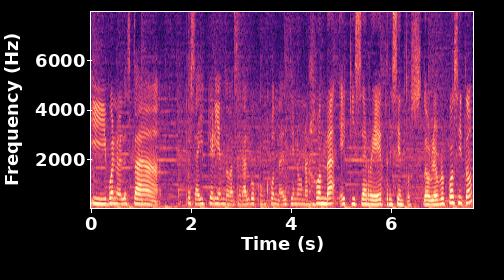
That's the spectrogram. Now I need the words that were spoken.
y bueno, él está pues ahí queriendo hacer algo con Honda. Él tiene una Honda XRE 300 doble propósito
